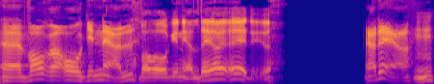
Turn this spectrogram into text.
Eh, vara originell. vara originell. Det är det ju. Ja, det är. Mm.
